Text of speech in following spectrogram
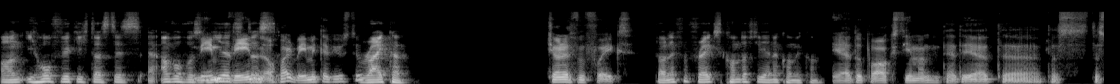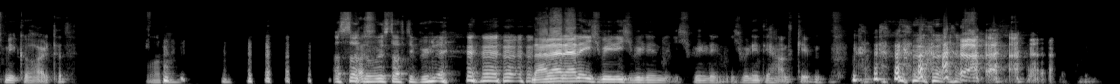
Und ich hoffe wirklich, dass das äh, einfach was wem, wird. Wen nochmal? Wem interviewst du? Riker. Jonathan Frakes. Jonathan Frakes kommt auf die Vienna Comic Con. Ja, du brauchst jemanden, der dir der, das, das Mikro haltet. Warum? Achso, du willst auf die Bühne. nein, nein, nein, ich will, ich will ihn, ich will ihn, ich will ihn die Hand geben.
